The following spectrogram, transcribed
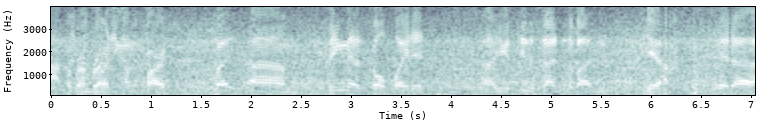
Ah, copper and brass. Depending on the parts. But um, being that it's gold plated, uh, you can see the size of the button. Yeah, It uh,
